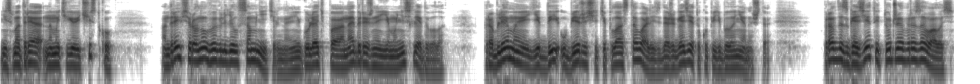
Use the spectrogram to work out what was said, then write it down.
Несмотря на мытье и чистку, Андрей все равно выглядел сомнительно, и гулять по набережной ему не следовало. Проблемы еды, убежища, тепла оставались, даже газету купить было не на что. Правда, с газетой тут же образовалась.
